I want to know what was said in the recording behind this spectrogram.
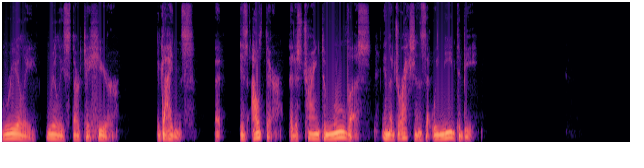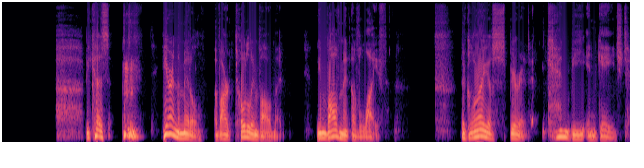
really, really start to hear the guidance that is out there, that is trying to move us in the directions that we need to be. Because here in the middle of our total involvement, the involvement of life, the glory of spirit can be engaged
